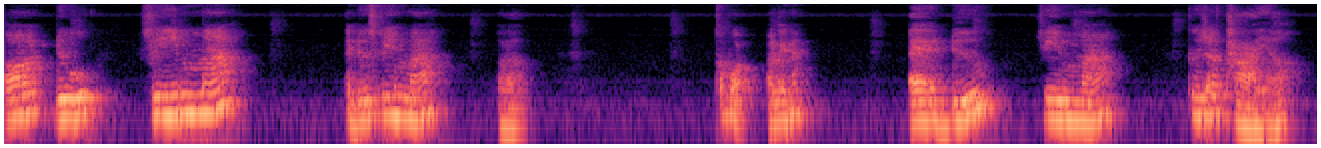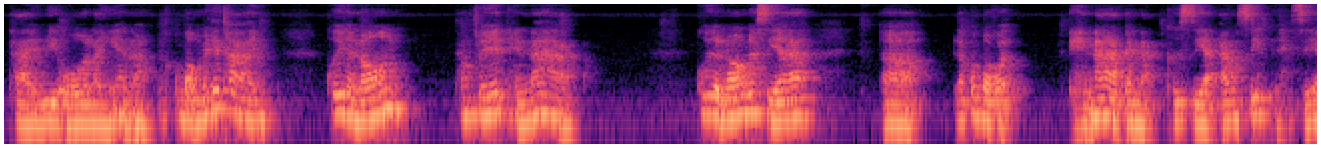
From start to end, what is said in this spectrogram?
อ๋อดูฟิล์มมาไอ้ดูฟิล์มมาเออเขาบอกอะไรนะแอดูฟิล์มมาคือเราถ่ายเหรอถ่ายวีโออะไรเงี้ยนะแล้วก็บอกไม่ได้ถ่าย คุยกับน้องทางเฟซเห็นหน้า คุยกับน้องแล้วเสียอ่าแล้วก็บอกว่าเห็นหน้ากันอะคือเสียอังซิกเสีย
